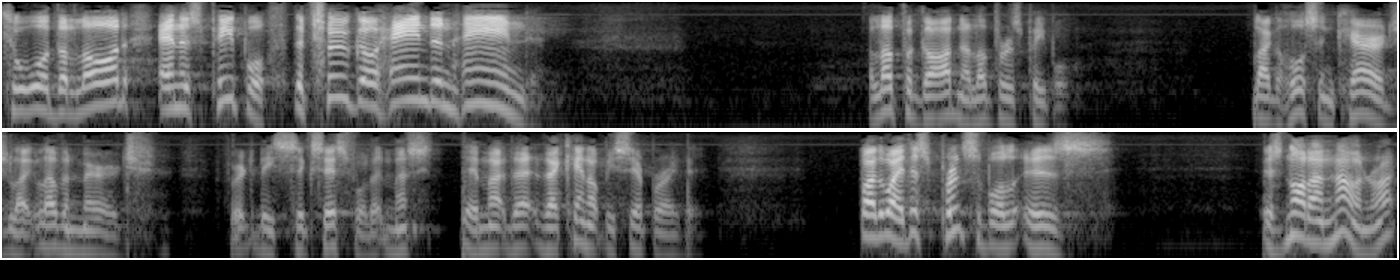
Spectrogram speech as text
toward the Lord and his people. The two go hand in hand. A love for God and a love for his people. Like a horse and carriage, like love and marriage. For it to be successful, it must, they, they, they cannot be separated. By the way, this principle is, is not unknown, right?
